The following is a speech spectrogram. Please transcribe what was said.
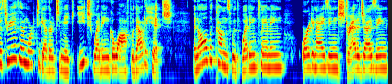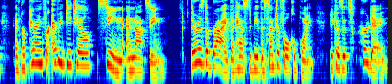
The three of them work together to make each wedding go off without a hitch, and all that comes with wedding planning, organizing, strategizing, and preparing for every detail, seen and not seen. There is the bride that has to be the center focal point because it's her day,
